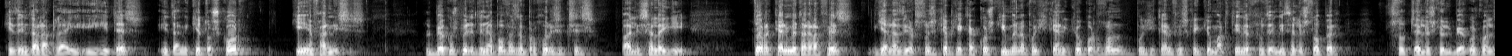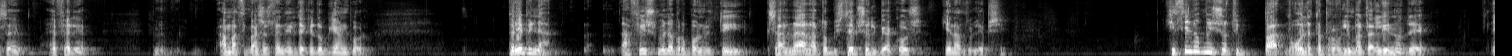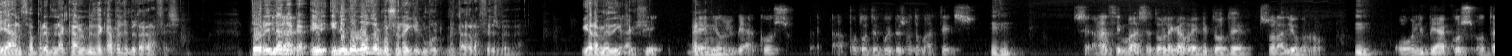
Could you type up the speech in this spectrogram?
Και δεν ήταν απλά οι ήττες, ήταν και το σκορ και οι εμφανίσεις. Ο Ολυμπιακός πήρε την απόφαση να προχωρήσει ξέρεις, πάλι σε αλλαγή. Τώρα κάνει μεταγραφές για να διορθώσει κάποια κακό κείμενα που έχει κάνει και ο Κορδόν, που έχει κάνει φυσικά και ο Μαρτίνεθ που δεν ήθελε στόπερ στο τέλος και ο Ολυμπιακός μάλιστα έφερε, άμα θυμάσαι στο 90 και τον Πιάνκον. Πρέπει να αφήσουμε ένα προπονητή ξανά να τον πιστέψει ο Ολυμπιακός και να δουλέψει. Και δεν νομίζω ότι όλα τα προβλήματα λύνονται εάν θα πρέπει να κάνουμε 15 μεταγραφές. Τώρα είναι, είναι μονόδρομος να γίνουν μεταγραφές βέβαια. Για να με δίκαιος. Μπαίνει ο Ολυμπιακός από τότε που είπες με τον ματιν Αν θυμάσαι, το λέγαμε και τότε στο ραδιόφωνο. Ο Ολυμπιακός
